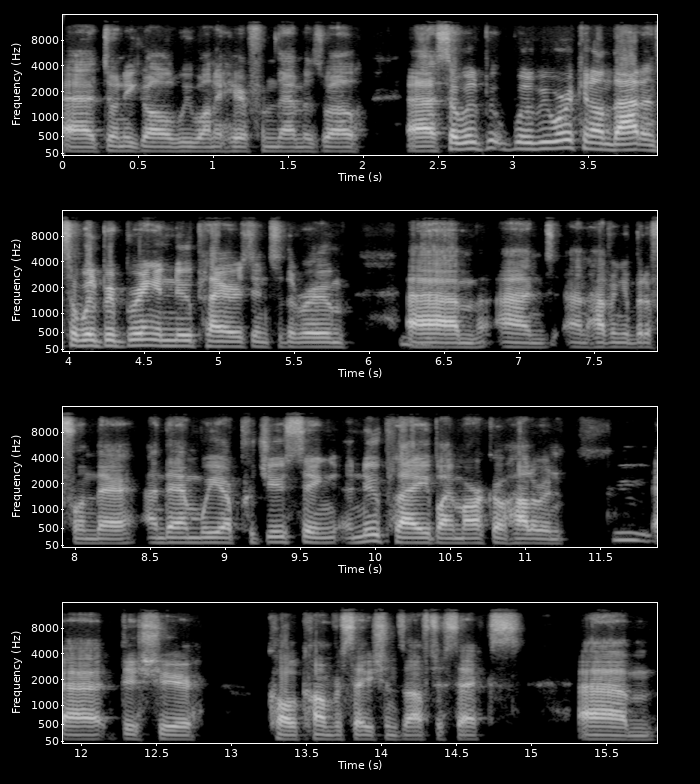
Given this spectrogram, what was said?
uh, Donegal, we want to hear from them as well. Uh, so we'll be, we'll be working on that, and so we'll be bringing new players into the room mm-hmm. um, and and having a bit of fun there. And then we are producing a new play by Mark O'Halloran mm. uh, this year called Conversations After Sex. Um,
